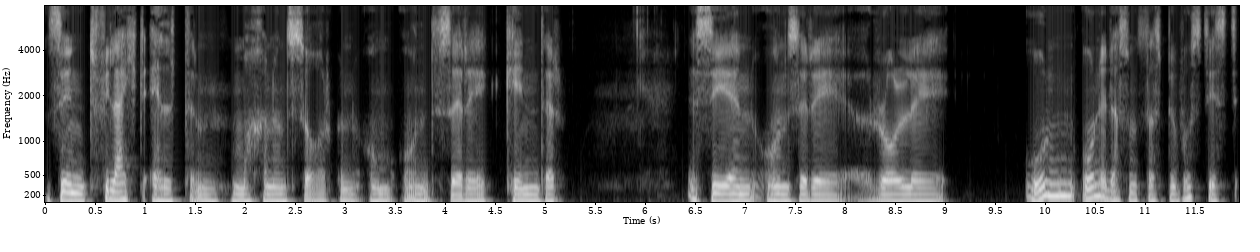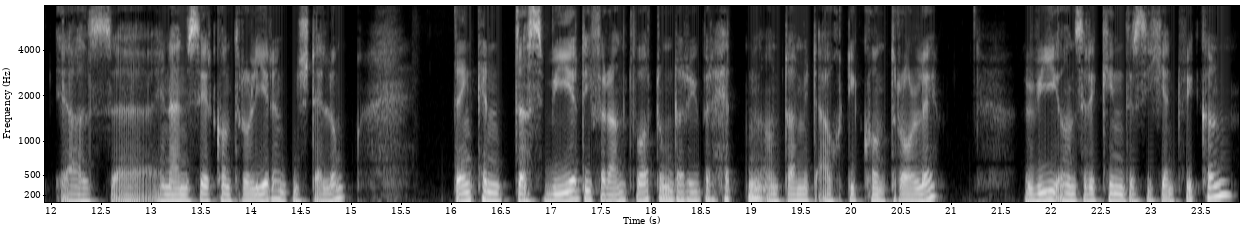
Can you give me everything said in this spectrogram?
sind vielleicht Eltern, machen uns Sorgen um unsere Kinder sehen unsere Rolle un, ohne dass uns das bewusst ist, als äh, in einer sehr kontrollierenden Stellung, denken, dass wir die Verantwortung darüber hätten und damit auch die Kontrolle, wie unsere Kinder sich entwickeln.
